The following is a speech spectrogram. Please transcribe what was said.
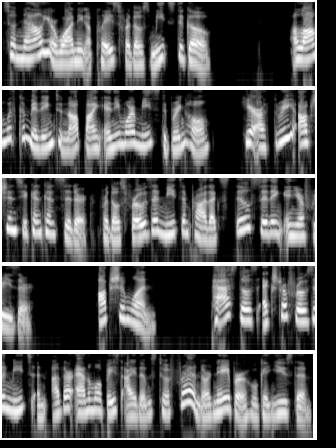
So now you're wanting a place for those meats to go Along with committing to not buying any more meats to bring home, here are three options you can consider for those frozen meats and products still sitting in your freezer. Option 1. Pass those extra frozen meats and other animal based items to a friend or neighbor who can use them.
